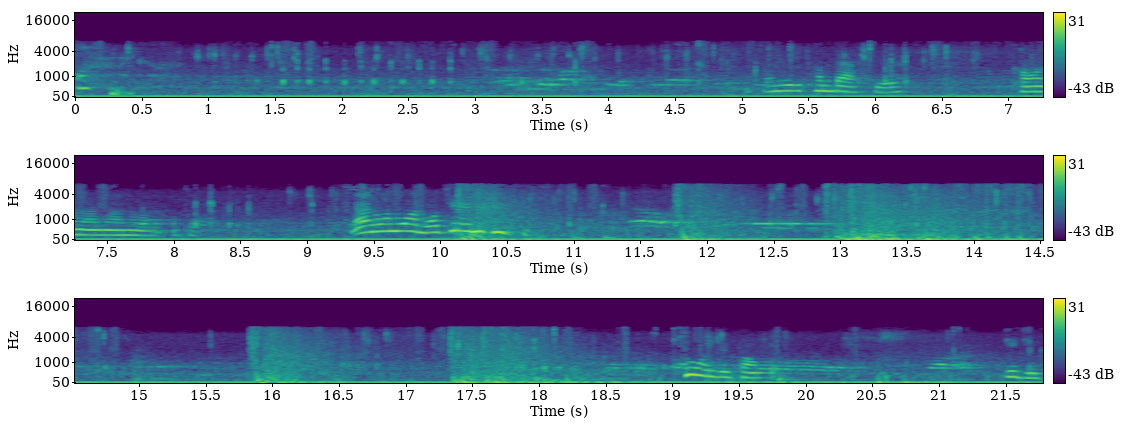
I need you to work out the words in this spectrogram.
Oh my god. I need to come back here. Calling 911. Okay. 911, what's your emergency? Two hundred pump. GG.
